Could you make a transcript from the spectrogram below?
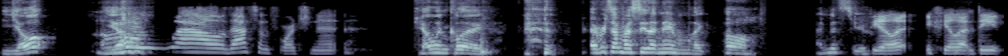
Yup. Oh, Yup. wow, that's unfortunate. Kaelin Clay. Every time I see that name, I'm like, oh, I miss You you. feel it? You feel that deep?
